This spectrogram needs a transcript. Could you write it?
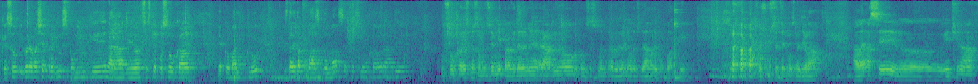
Jaké jsou, Igore, vaše první vzpomínky na rádio, co jste poslouchal jako malý klub? Zdali pak u vás doma se poslouchalo rádio? Poslouchali jsme samozřejmě pravidelně rádio, dokonce jsme pravidelně odevzdávali poplatky, což, což už se teď moc nedělá. Ale asi eh, většina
